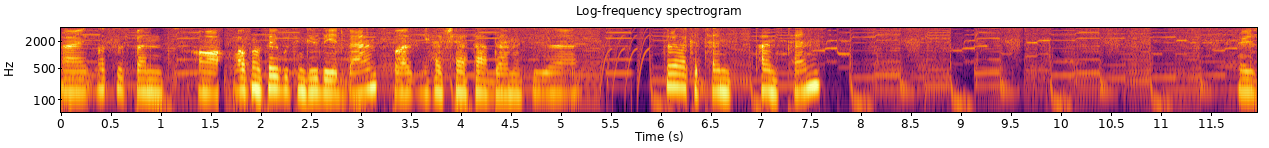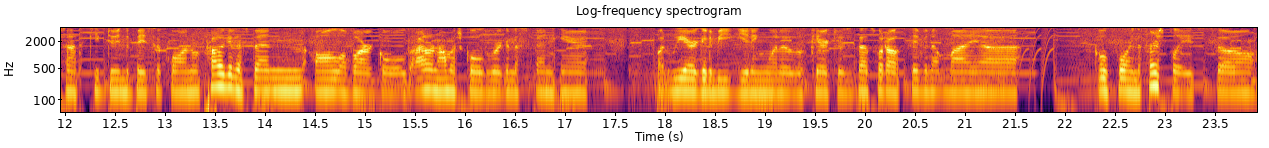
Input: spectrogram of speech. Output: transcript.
Alright, let's just spend... Oh, I was gonna say we can do the advance, but you actually have to have diamonds to do that. Is there like a 10 times 10? We just have to keep doing the basic one. We're probably going to spend all of our gold. I don't know how much gold we're going to spend here, but we are going to be getting one of those characters. That's what I was saving up my uh, gold for in the first place, so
